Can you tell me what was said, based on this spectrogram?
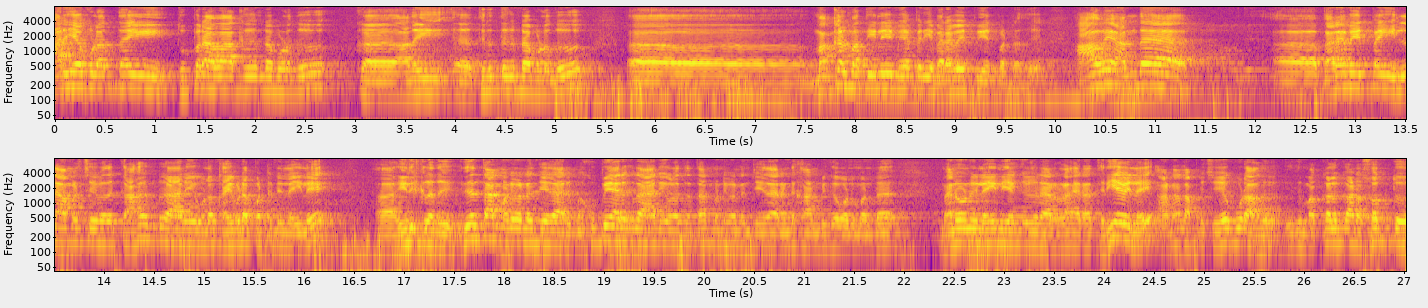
ஆரிய குலத்தை துப்புரவாக்குகின்ற பொழுது க அதை திருத்துகின்ற பொழுது மக்கள் மத்தியிலே மிகப்பெரிய வரவேற்பு ஏற்பட்டது. ஆகவே அந்த வரவேற்பை இல்லாமல் செய்வதற்காக இன்று ஆரிய குலம் கைவிடப்பட்ட நிலையிலே இருக்கிறது. இருக்கிறது இதைத்தான் மணிவண்ணன் செய்தார். இப்போ குப்பையாக இருக்கிற ஆரிய குலத்தை தான் மணிவண்ணன் செய்தார் என்று காண்பிக்க வேண்டும் என்று மனோநிலையில் இயங்குகிறார்களா என தெரியவில்லை. ஆனால் அப்படி செய்யக்கூடாது. இது மக்களுக்கான சொத்து.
